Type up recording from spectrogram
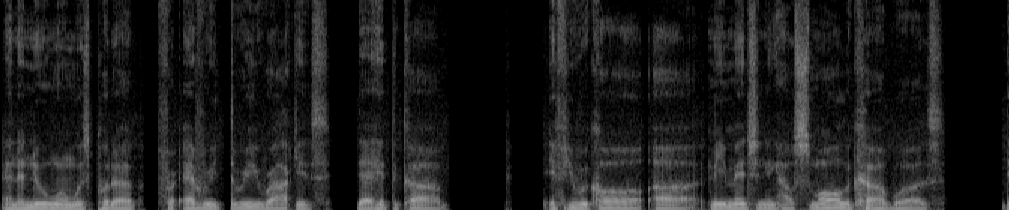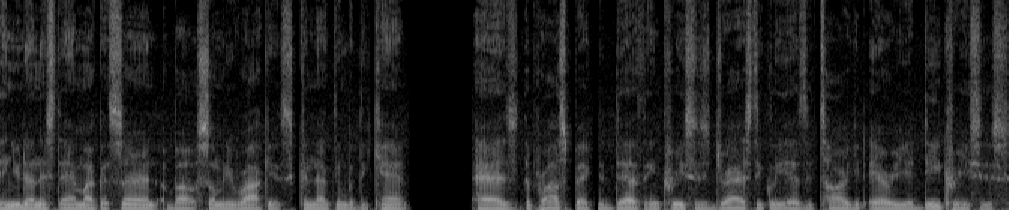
and a new one was put up for every three rockets that hit the COB. If you recall uh, me mentioning how small the COB was, then you'd understand my concern about so many rockets connecting with the camp, as the prospect of death increases drastically as the target area decreases.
